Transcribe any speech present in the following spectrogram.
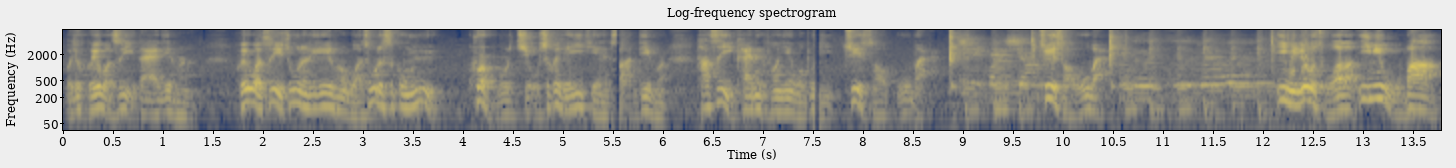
我就回我自己待的地方了，回我自己住的那个地方。我住的是公寓。括弧九十块钱一天，短地方，他自己开那个房间，我不低，最少五百，最少五百，一米六矬子，一米五八，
